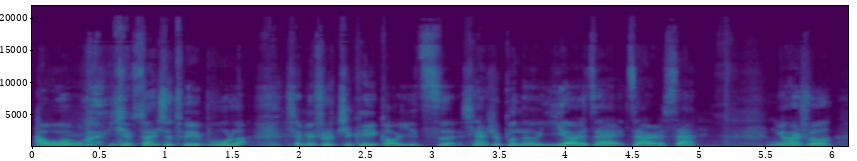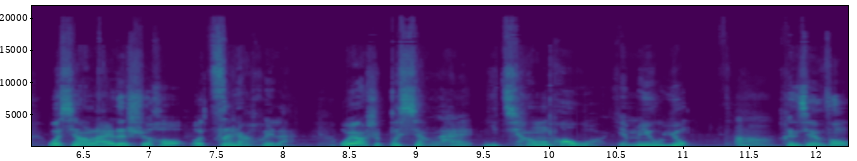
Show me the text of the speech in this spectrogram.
啊，我我也算是退步了。前面说只可以搞一次，现在是不能一而再，再而三。女孩说：“我想来的时候，我自然会来。我要是不想来，你强迫我也没有用。”嗯，很先锋，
